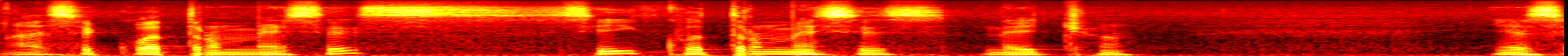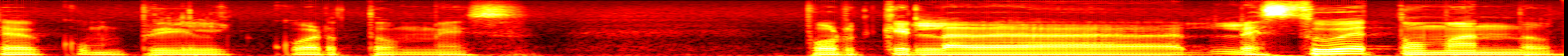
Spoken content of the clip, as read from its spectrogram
hace cuatro meses. Sí, cuatro meses, de hecho. Ya se va a cumplir el cuarto mes. Porque la, estuve tomando.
